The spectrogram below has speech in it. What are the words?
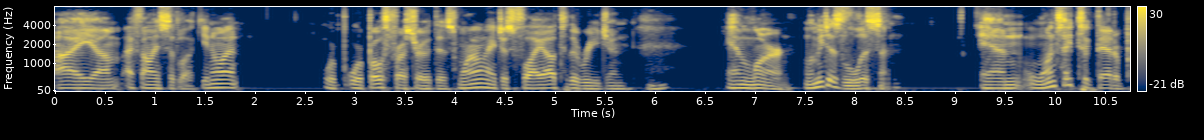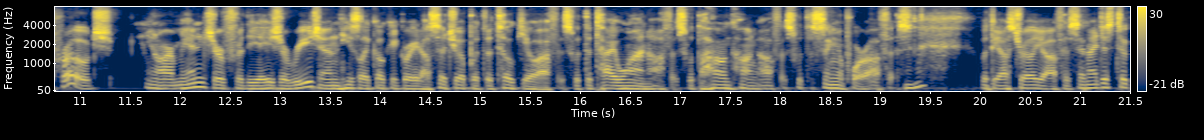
I um, I finally said, look, you know what? We're we're both frustrated with this. Why don't I just fly out to the region mm-hmm. and learn? Let me just listen. And once I took that approach, you know, our manager for the Asia region, he's like, okay, great, I'll set you up with the Tokyo office, with the Taiwan office, with the Hong Kong office, with the Singapore office. Mm-hmm with the Australia office. And I just took,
